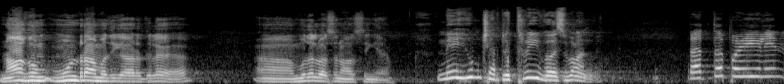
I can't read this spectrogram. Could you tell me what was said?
நாகும் மூன்றாம் அதிகாரத்துல முதல் வசனம் வாசிங்க. Nahum chapter 3 verse 1. இரத்தப்பழிகளின்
